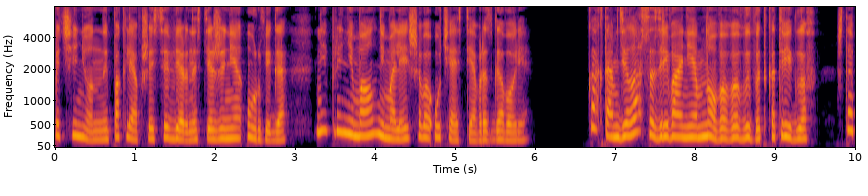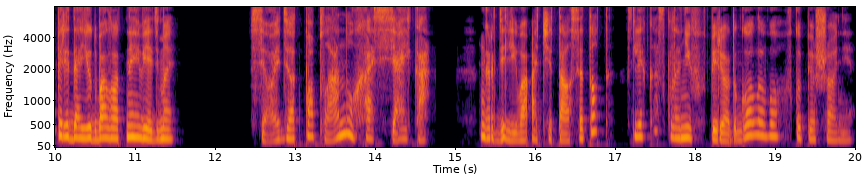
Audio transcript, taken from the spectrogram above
подчиненный, поклявшийся в верности жене Урвига, не принимал ни малейшего участия в разговоре. «Как там дела с созреванием нового выводка твиглов? Что передают болотные ведьмы?» «Все идет по плану, хозяйка», — горделиво отчитался тот, слегка склонив вперед голову в капюшоне.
